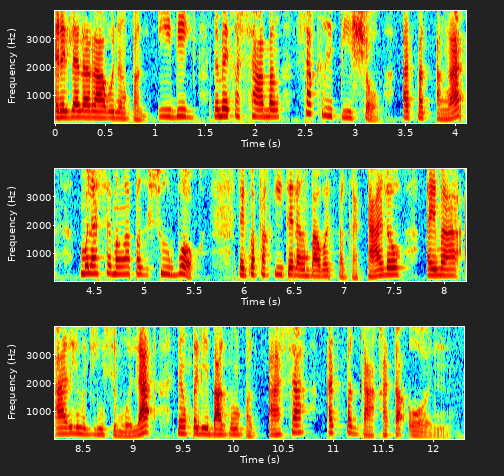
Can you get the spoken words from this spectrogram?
ay naglalarawan ng pag-ibig na may kasamang sakripisyo at pag-angat mula sa mga pagsubok. Nagpapakita ng bawat pagkatalo ay maaaring maging simula ng panibagong pag-asa at pagkakataon.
